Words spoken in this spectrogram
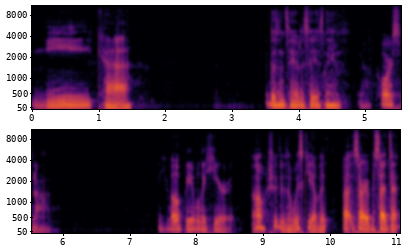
Nika. It doesn't say how to say his name. Of course not. You Oh. won't be able to hear it. Oh shoot, there's a whiskey of it. Uh, sorry. Besides that,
